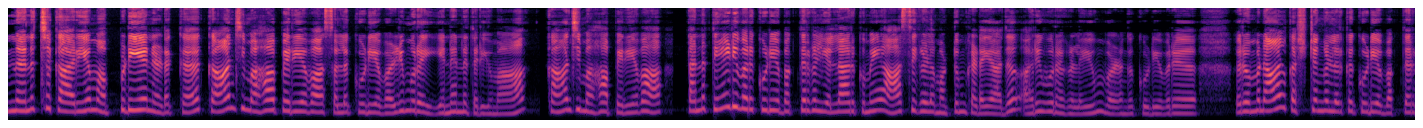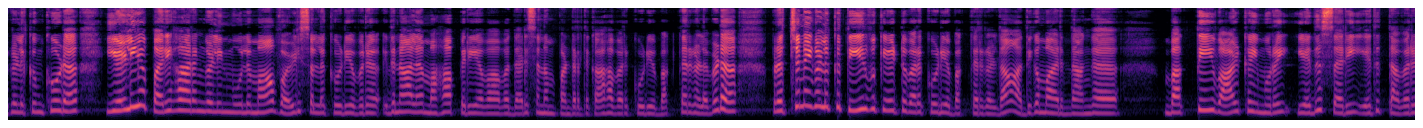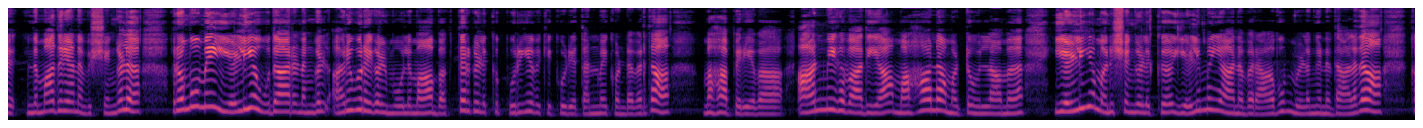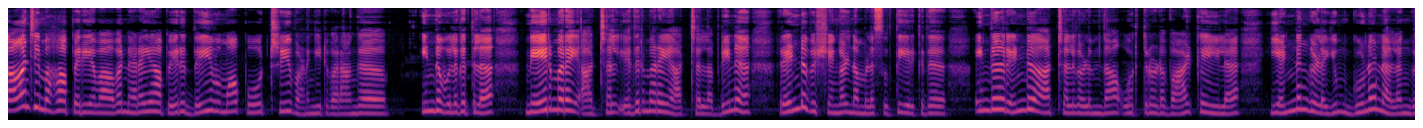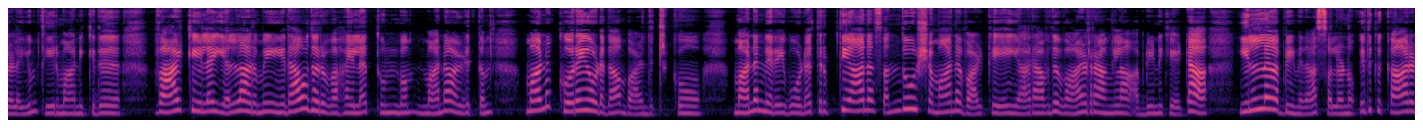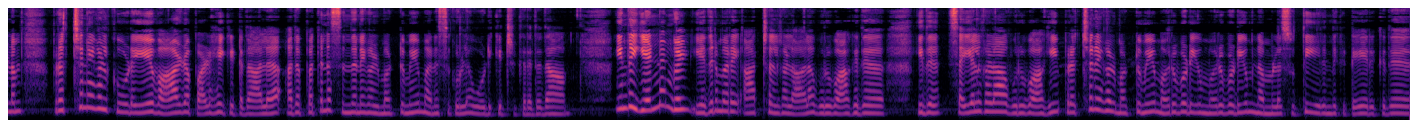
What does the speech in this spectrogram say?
நினைச்ச காரியம் அப்படியே நடக்க காஞ்சி மகா பெரியவா சொல்லக்கூடிய வழிமுறை என்னன்னு தெரியுமா? காஞ்சி மகா பெரியவா தன்னை தேடி வரக்கூடிய பக்தர்கள் எல்லாருக்குமே ஆசைகளை மட்டும் கிடையாது, அறிவுரைகளையும் வழங்கக்கூடியவரு. ரொம்ப நாள் கஷ்டங்கள் இருக்கக்கூடிய பக்தர்களுக்கும் கூட எளிய பரிகாரங்களின் மூலமா வழி சொல்லக்கூடியவரு. இதனால மகா பெரியவாவ தரிசனம் பண்றதுக்காக வரக்கூடிய பக்தர்களை விட, பிரச்சனைகளுக்கு தீர்வு கேட்டு வரக்கூடிய பக்தர்கள் தான் அதிகமா இருந்தாங்க. பக்தி, வாழ்க்கை முறை எது சரி, எது தவறு இந்த மாதிரியான விஷயங்கள ரொம்பவுமே எளிய உதாரணங்கள், அறிவுரைகள் மூலமா பக்தர்களுக்கு புரிய வைக்கக்கூடிய தன்மை கொண்டவர் தான் மகா பெரியவா. ஆன்மீகவாதியா, மகானா மட்டும் இல்லாம எளிய மனுஷங்களுக்கு எளிமையானவராவும் விளங்குனதால தான் காஞ்சி மகா பெரியவாவ நிறைய பேரு தெய்வமா போற்றி வணங்கிட்டு வராங்க. இந்த உலகத்தில் நேர்மறை ஆற்றல், எதிர்மறை ஆற்றல் அப்படின்னு ரெண்டு விஷயங்கள் நம்மளை சுற்றி இருக்குது. இந்த ரெண்டு ஆற்றல்களும் தான் ஒருத்தரோட வாழ்க்கையில் எண்ணங்களையும், குணநலங்களையும் தீர்மானிக்குது. வாழ்க்கையில் எல்லாருமே ஏதாவது ஒரு வகையில் துன்பம், மன அழுத்தம், மனக்குறையோட தான் வாழ்ந்துட்டுருக்கோம் மன நிறைவோட திருப்தியான, சந்தோஷமான வாழ்க்கையை யாராவது வாழ்கிறாங்களா அப்படின்னு கேட்டால் இல்லை அப்படின்னு தான் சொல்லணும். இதுக்கு காரணம் பிரச்சனைகள் கூடயே வாழ பழகிக்கிட்டதால, அதை பற்றின சிந்தனைகள் மட்டுமே மனசுக்குள்ளே ஓடிக்கிட்டு இருக்கிறது தான். இந்த எண்ணங்கள் எதிர்மறை ஆற்றல்களால உருவாகுது. இது செயல்களா உருவாகி பிரச்சனைகள் மட்டுமே மறுபடியும், மறுபடியும் நம்மளை சுத்தி இருந்துகிட்டே இருக்குது.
